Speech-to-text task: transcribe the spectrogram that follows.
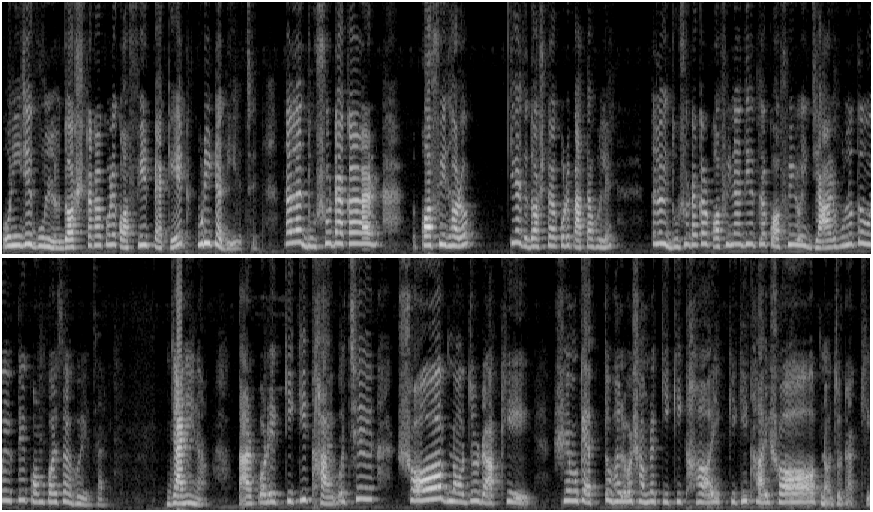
ও নিজে গুনলো, দশ টাকা করে কফির প্যাকেট কুড়িটা দিয়েছে। তাহলে দুশো টাকার কফি ধরো ঠিক আছে, দশ টাকা করে পাতা হলে। তাহলে ওই দুশো টাকার কফি না দিয়ে তো কফির ওই জারগুলো তো ওই থেকে কম পয়সায় হয়ে যায়। জানি না। তারপরে কি কি খায়? বলছে, সব নজর রাখে। সে আমাকে এত ভালোবাসে, আমরা কি কি খাই, কি কি খাই, সব নজর রাখে।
